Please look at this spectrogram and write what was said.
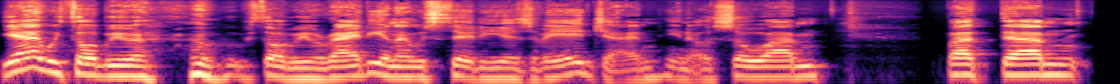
yeah, we thought we were we thought we were ready, and I was 30 years of age then, you know. So, um, but um,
